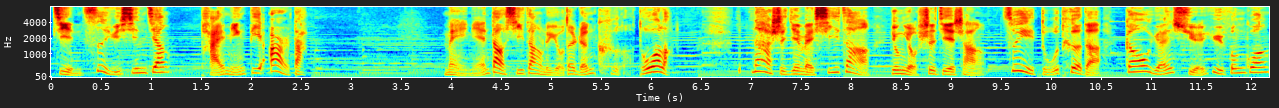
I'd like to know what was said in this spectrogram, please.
仅次于新疆，排名第二大。每年到西藏旅游的人可多了，那是因为西藏拥有世界上最独特的高原雪域风光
